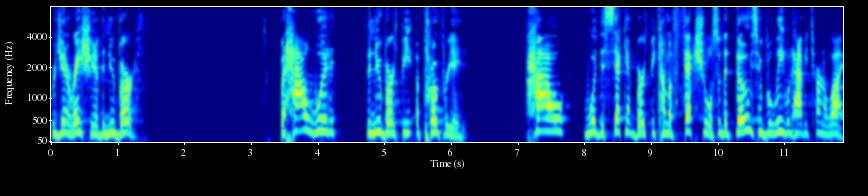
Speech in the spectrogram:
regeneration, of the new birth. But how would the new birth be appropriated? How would the second birth become effectual so that those who believe would have eternal life?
